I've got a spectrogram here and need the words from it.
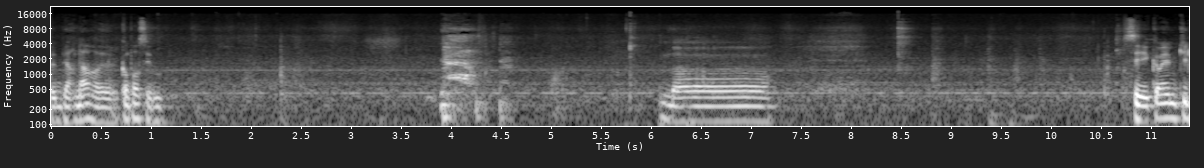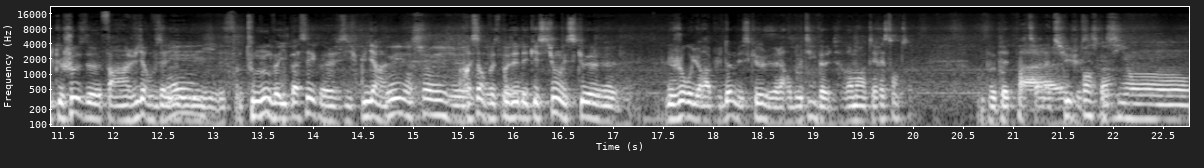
euh, Bernard euh, qu'en pensez-vous? Bah. C'est quand même quelque chose de. Enfin, je veux dire, vous allez. Oui. tout le monde va y passer, quoi, si je puis dire. Oui, bien sûr, oui. je- Après ça, on peut se poser des questions. Est-ce que le jour où il y aura plus d'hommes, est-ce que la robotique va être vraiment intéressante? On peut peut-être partir Bah, là-dessus. Je pense que si on,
